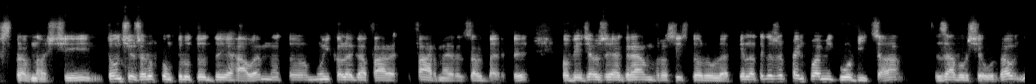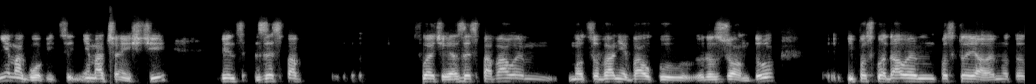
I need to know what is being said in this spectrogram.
w sprawności. Tą ciężarówką, którą tu dojechałem, no to mój kolega far, farmer z Alberty powiedział, że ja grałem w rosyjską ruletkę, dlatego że pękła mi głowica, zawór się urwał, nie ma głowicy, nie ma części, więc zespa... Słuchajcie, ja zespawałem mocowanie wałku rozrządu, i poskładałem, posklejałem, no to,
